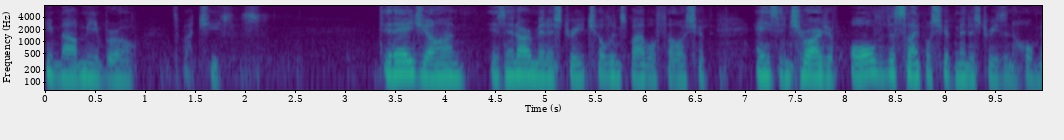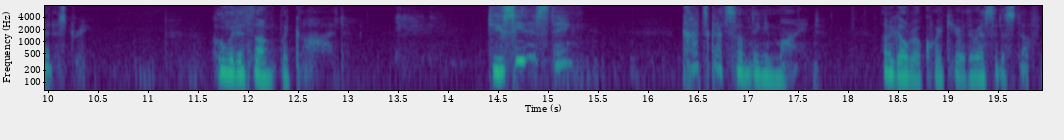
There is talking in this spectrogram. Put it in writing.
he about me, bro. It's about Jesus. Today, John is in our ministry, Children's Bible Fellowship, and he's in charge of all the discipleship ministries and the whole ministry. Who would have thunk but God? Do you see this thing? God's got something in mind. Let me go real quick here, with the rest of the stuff.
